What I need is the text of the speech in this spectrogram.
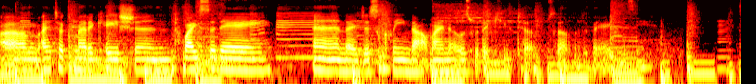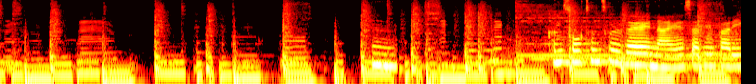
Um, I took medication twice a day and I just cleaned out my nose with a Q-tip, so it was very easy. Mm. Consultants were very nice. Everybody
